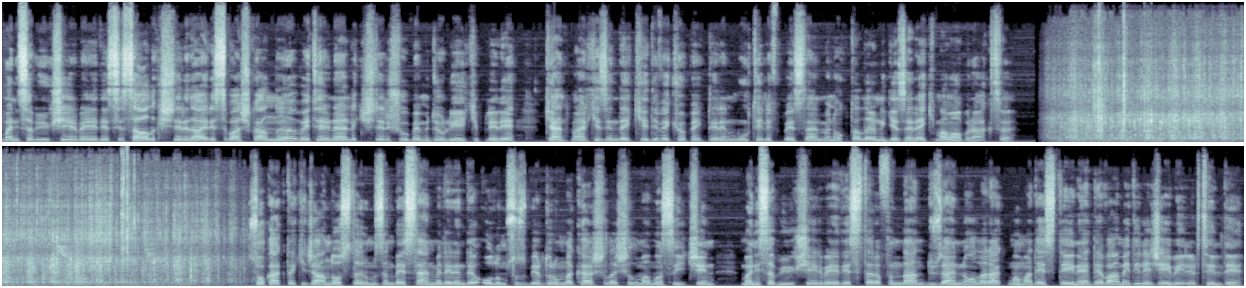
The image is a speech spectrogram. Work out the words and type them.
Manisa Büyükşehir Belediyesi Sağlık İşleri Dairesi Başkanlığı, Veterinerlik İşleri Şube Müdürlüğü ekipleri kent merkezinde kedi ve köpeklerin muhtelif beslenme noktalarını gezerek mama bıraktı. Sokaktaki can dostlarımızın beslenmelerinde olumsuz bir durumla karşılaşılmaması için Manisa Büyükşehir Belediyesi tarafından düzenli olarak mama desteğine devam edileceği belirtildi.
